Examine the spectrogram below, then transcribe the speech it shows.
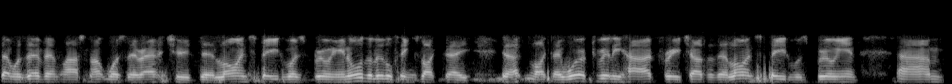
that was evident last night was their attitude. Their line speed was brilliant. All the little things like they, you know, like they worked really hard for each other. Their line speed was brilliant. Um,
